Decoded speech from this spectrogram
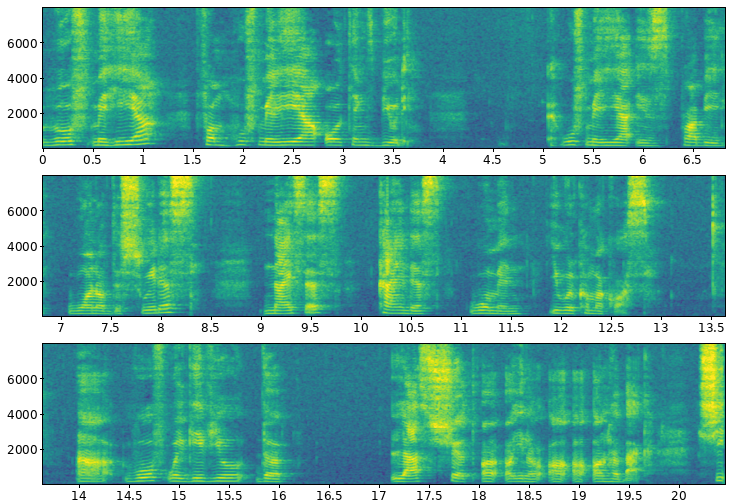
Ruth Mejia from Hoof Maria All Things Beauty. Ruth Mejia is probably one of the sweetest, nicest, kindest woman you will come across. Uh, Wolf will give you the last shirt or, uh, or uh, you know on, on her back. She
